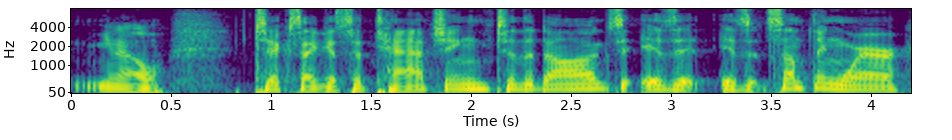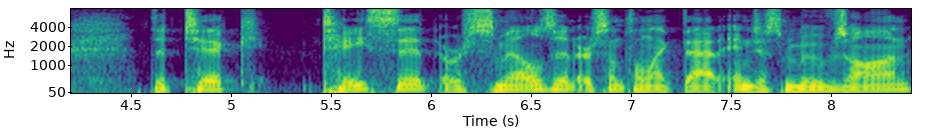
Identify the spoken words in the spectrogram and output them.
you know, ticks, I guess, attaching to the dogs, is it is it something where the tick tastes it or smells it or something like that and just moves on,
